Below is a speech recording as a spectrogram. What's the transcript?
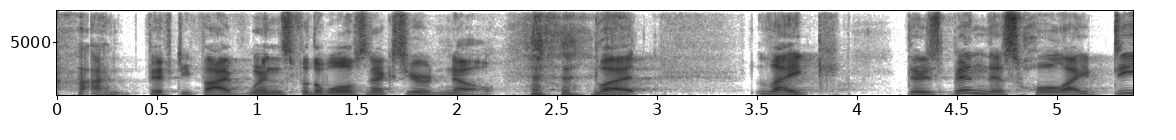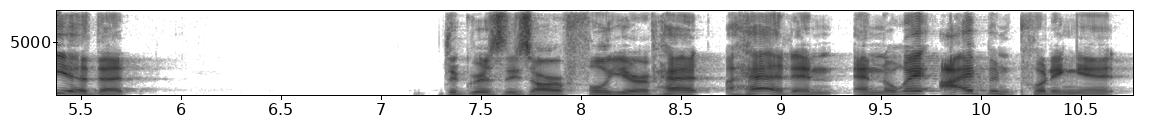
on 55 wins for the Wolves next year? No. but like there's been this whole idea that the Grizzlies are a full year ahead, ahead, and and the way I've been putting it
